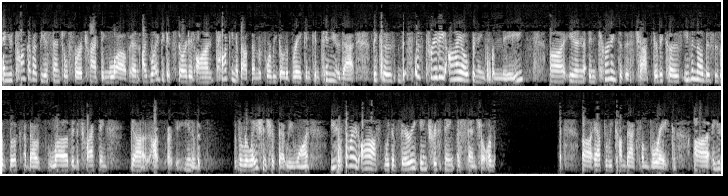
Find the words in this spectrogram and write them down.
And you talk about the essentials for attracting love, and I'd like to get started on talking about them before we go to break and continue that, because this was pretty eye-opening for me uh, in in turning to this chapter. Because even though this is a book about love and attracting, uh, uh, you know, the the relationship that we want, you started off with a very interesting essential. Uh, after we come back from break. Uh, you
